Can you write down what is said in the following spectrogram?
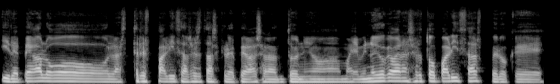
y le pega luego las tres palizas estas que le pega San Antonio a Miami. No digo que van a ser todo palizas, pero que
